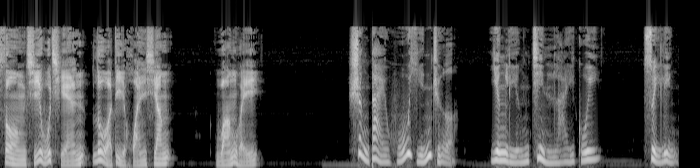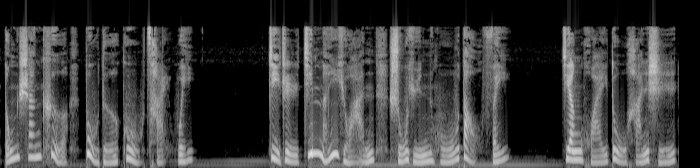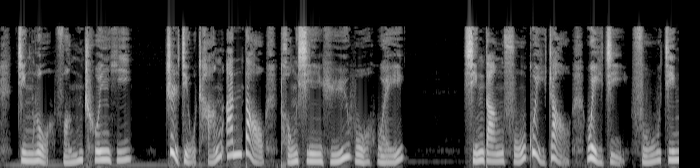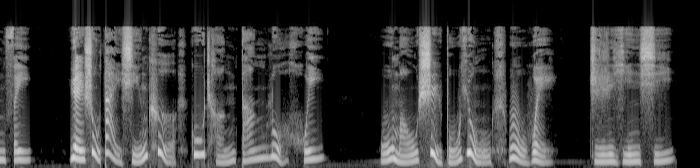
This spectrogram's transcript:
送其无钱，落地还乡。王维。圣代无隐者，英灵尽来归。遂令东山客，不得故采薇。既至金门远，孰云无道飞？江淮渡寒食，经洛逢春衣。置酒长安道，同心与我为。行当扶桂棹，为己拂荆扉。远树待行客，孤城当落晖。无谋事不用，勿谓知音稀。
